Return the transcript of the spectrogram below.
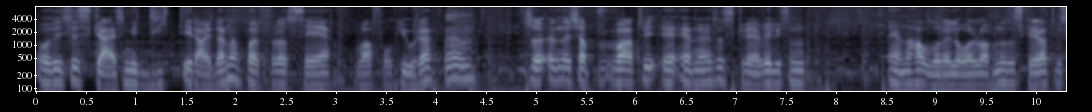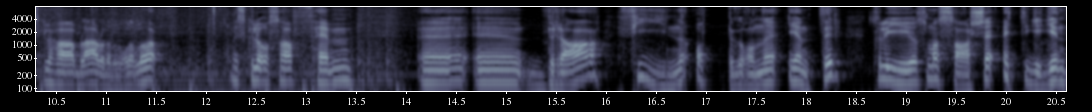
Og vi skrev så mye dritt i rideren, da, bare for å se hva folk gjorde Så en kjapp var at vi En gang så skrev vi liksom ene halvåret eller året så skrev vi at vi skulle ha bla, bla, bla, bla. Vi skulle også ha fem eh, eh, bra, fine, oppegående jenter til å gi oss massasje etter giggen.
